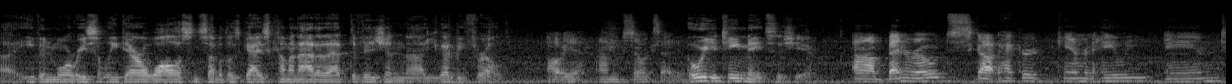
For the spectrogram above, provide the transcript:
uh, even more recently Darrell Wallace and some of those guys coming out of that division. Uh, you got to be thrilled. Oh yeah, I'm so excited. Who are your teammates this year? Uh, ben Rhodes, Scott Heckert, Cameron Haley, and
